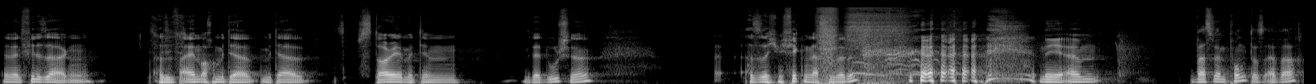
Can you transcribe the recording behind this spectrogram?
dann werden viele sagen, also vor allem auch mit der mit der Story mit dem mit der Dusche, also dass ich mich ficken lassen würde. nee, ähm, was für ein Punkt ist einfach,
